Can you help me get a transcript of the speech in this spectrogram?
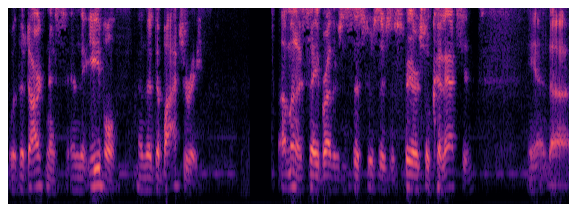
with the darkness and the evil and the debauchery? I'm going to say, brothers and sisters, there's a spiritual connection. And uh,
